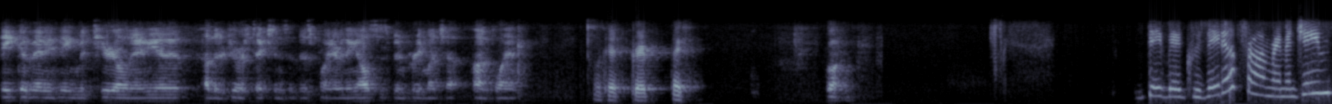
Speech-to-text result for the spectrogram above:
think of anything material in any other jurisdictions at this point. Everything else has been pretty much on plan. Okay, great. Thanks. Welcome. David Quezada from Raymond James,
